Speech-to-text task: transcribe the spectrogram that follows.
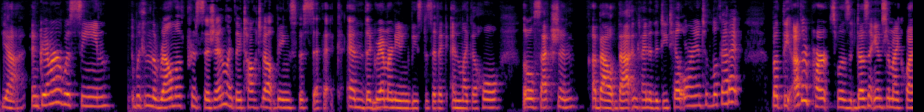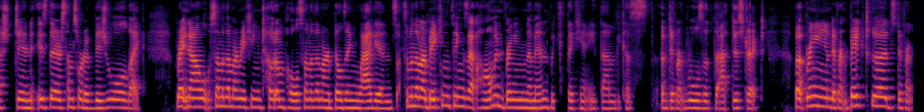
Yeah, and grammar was seen within the realm of precision. Like they talked about being specific and the Mhm. grammar needing to be specific, and like a whole little section about that and kind of the detail oriented look at it. But the other parts was it doesn't answer my question is there some sort of visual like right now some of them are making totem poles some of them are building wagons some of them are baking things at home and bringing them in they can't eat them because of different rules of that district. But bringing in different baked goods different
